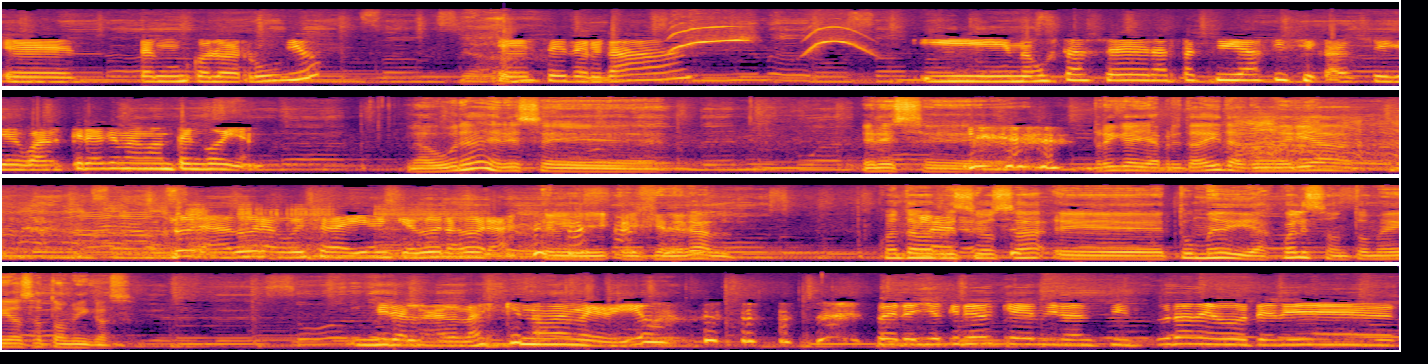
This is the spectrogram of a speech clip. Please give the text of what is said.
eh, tengo un color rubio. Eh, soy delgada. Y me gusta hacer alta actividad física, así que igual creo que me mantengo bien. Laura, eres, eh, eres eh, rica y apretadita, como diría Dura, dura, voy a ahí, que dura, dura. el, el general. Cuéntame, Claro. preciosa, eh, tus medidas. ¿Cuáles son tus medidas atómicas? Mira, la verdad es que no me medí. Pero yo creo que, mira, en cintura debo tener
